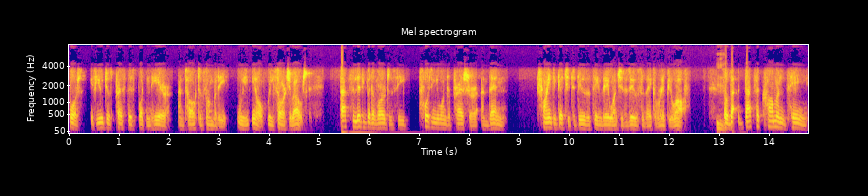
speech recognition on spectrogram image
but if you just press this button here and talk to somebody, we, you know, we'll sort you out. That's a little bit of urgency, putting you under pressure, and then trying to get you to do the thing they want you to do so they can rip you off. Mm. So that that's a common thing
